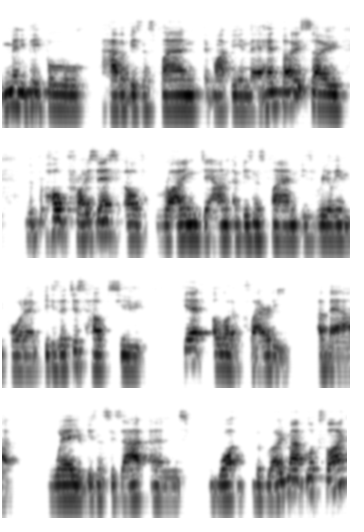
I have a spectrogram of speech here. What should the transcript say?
Many people have a business plan. It might be in their head though. So the whole process of writing down a business plan is really important because it just helps you get a lot of clarity about where your business is at and what the roadmap looks like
